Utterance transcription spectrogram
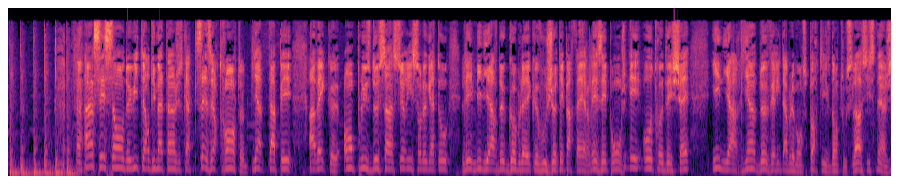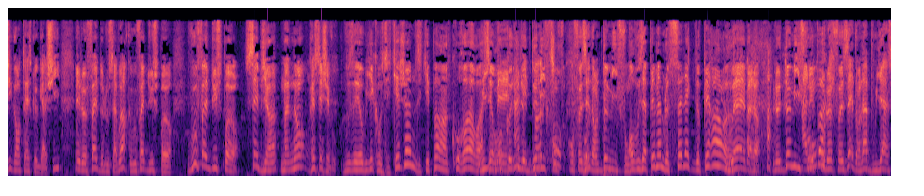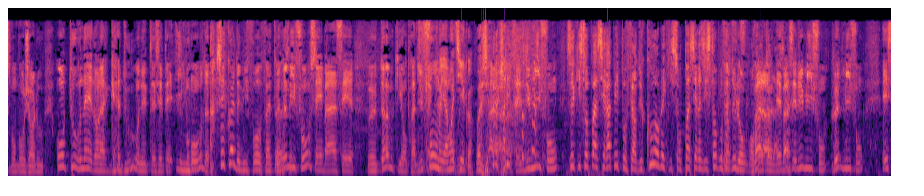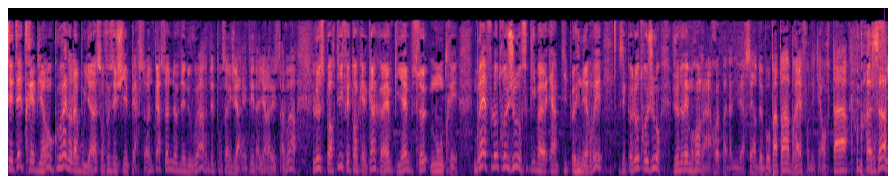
incessant de 8 heures du matin jusqu'à 16h30 bien tapé avec euh, en plus de ça cerise sur le gâteau les milliards de gobelets que vous jetez par terre les éponges et autres déchets il n'y a rien de véritablement sportif dans tout cela si ce n'est un gigantesque gâchis et le fait de nous savoir que vous faites du sport vous faites du sport c'est bien maintenant restez chez vous Vous avez oublié quand vous étiez jeune, vous n'étiez pas un coureur Oui, assez reconnu à de demi-fond. On, on faisait On- dans le demi-fond. On vous appelait même le Fennec de Plérin. euh. Ouais, bah alors, le demi-fond, on le faisait dans la bouillasse, mon bon Jean-Loup. On tournait dans la gadoue, on était, c'était immonde. Ah, C'est quoi le demi-fond en fait Le euh, demi-fond, c'est, bah, c'est, euh, Tom qui en pratique. Du fond, mais à moitié, quoi. Ouais, c'est- Voilà, c'est du mi-fond. Ceux qui sont pas assez rapides pour faire du court, mais qui sont pas assez résistants pour faire du long. En voilà, fait, là, et ben ça. c'est du mi-fond, le demi-fond. Et c'était très bien, on courait dans la bouillasse, on faisait chier personne, personne ne venait nous voir, c'est peut-être pour ça que j'ai arrêté d'ailleurs, allez savoir. Le sportif étant quelqu'un quand même qui aime se montrer. Bref, l'autre jour, ce qui m'a un petit peu énervé, c'est que l'autre jour, je devais me rendre à un repas d'anniversaire de beau papa, bref, on était en retard. Bah, ça,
